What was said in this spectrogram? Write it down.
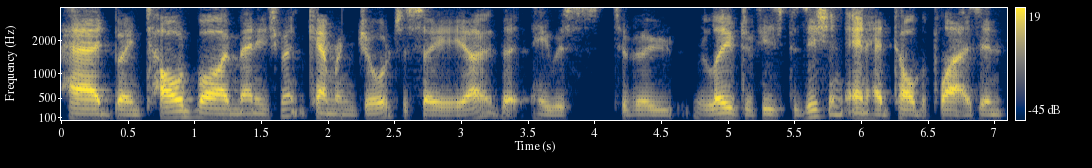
had been told by management, Cameron George, the CEO, that he was to be relieved of his position and had told the players. And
